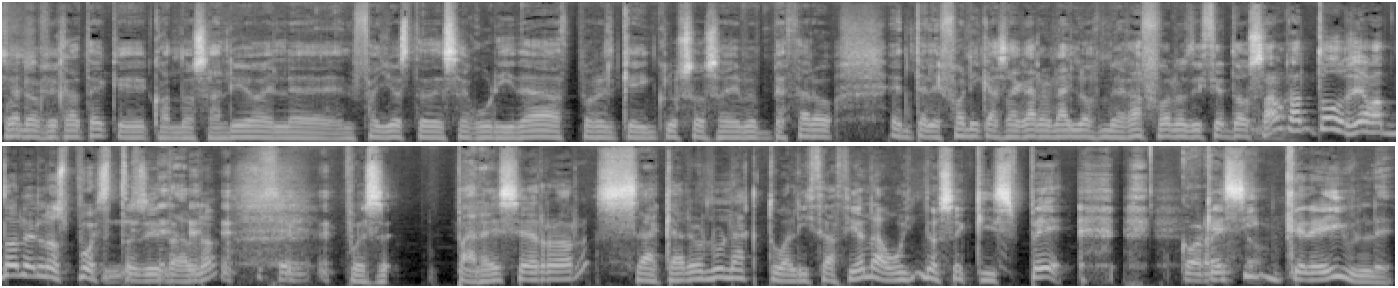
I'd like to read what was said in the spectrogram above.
Bueno, fíjate que cuando salió el, eh, el fallo este de seguridad, por el que incluso se empezaron en Telefónica, sacaron ahí los megáfonos diciendo salgan todos y abandonen los puestos y tal, ¿no? Sí. Pues para ese error sacaron una actualización a Windows XP, que es Correcto. increíble.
